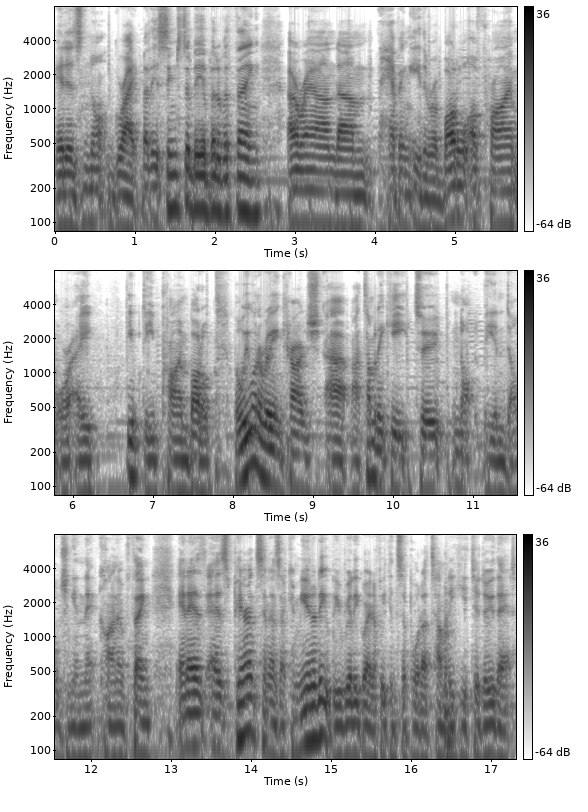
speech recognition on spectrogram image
It is not great, but there seems to be a bit of a thing around um, having either a bottle of Prime or a empty prime bottle. But we want to really encourage uh, our tamariki to not be indulging in that kind of thing. And as, as parents and as a community, it would be really great if we can support our tamariki to do that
